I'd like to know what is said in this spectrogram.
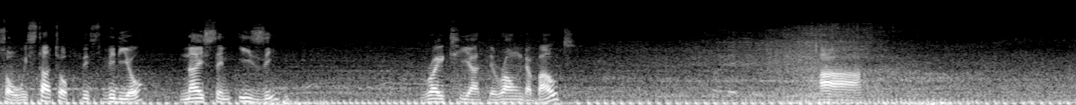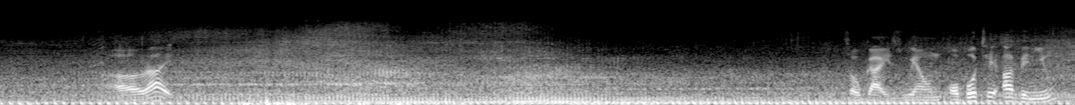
So we start off this video nice and easy right here at the roundabout. Ah. all right. So guys, we are on Obote Avenue.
